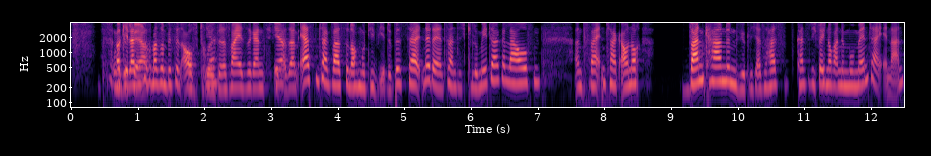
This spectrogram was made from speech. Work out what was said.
Okay, lass uns das mal so ein bisschen aufdröseln. Ja. Das war jetzt so ganz viel. Ja. Also am ersten Tag warst du noch motiviert. Du bist halt, ne, deine 20 Kilometer gelaufen. Am zweiten Tag auch noch. Wann kam denn wirklich? Also hast, kannst du dich vielleicht noch an den Moment erinnern,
